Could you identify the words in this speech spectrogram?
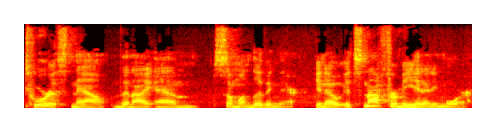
tourist now than I am someone living there. You know, it's not for me anymore.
